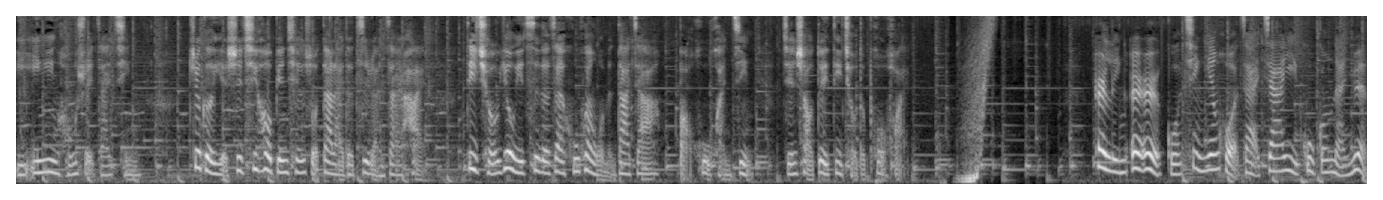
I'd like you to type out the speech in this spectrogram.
以因应洪水灾情。这个也是气候变迁所带来的自然灾害。地球又一次的在呼唤我们大家保护环境，减少对地球的破坏。二零二二国庆烟火在嘉义故宫南院。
